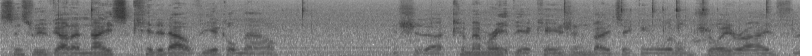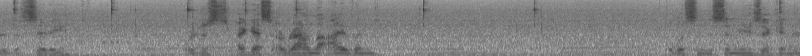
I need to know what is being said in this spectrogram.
since we've got a nice kitted out vehicle now, we should uh, commemorate the occasion by taking a little joyride through the city. Or just, I guess, around the island. We'll listen to some music and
